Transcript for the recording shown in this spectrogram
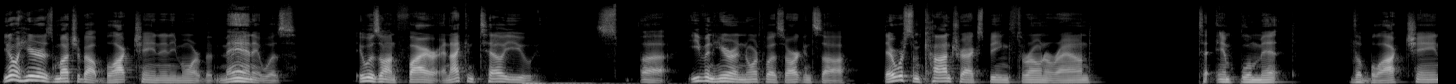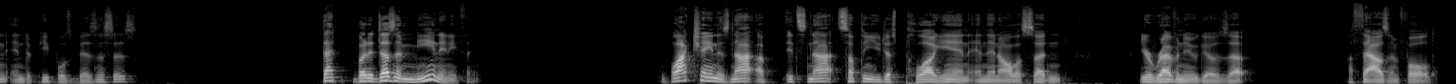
You don't hear as much about blockchain anymore, but man, it was it was on fire. And I can tell you, uh, even here in Northwest Arkansas, there were some contracts being thrown around to implement the blockchain into people's businesses. That, but it doesn't mean anything. Blockchain is not a. It's not something you just plug in and then all of a sudden your revenue goes up a thousandfold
